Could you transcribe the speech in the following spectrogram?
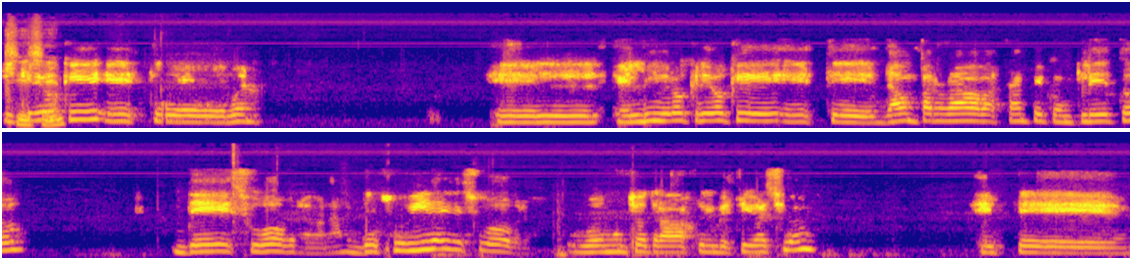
Y Sí, creo sí. que, este, bueno, el, el libro creo que este, da un panorama bastante completo de su obra, ¿verdad? de su vida y de su obra. Hubo mucho trabajo de investigación, este,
